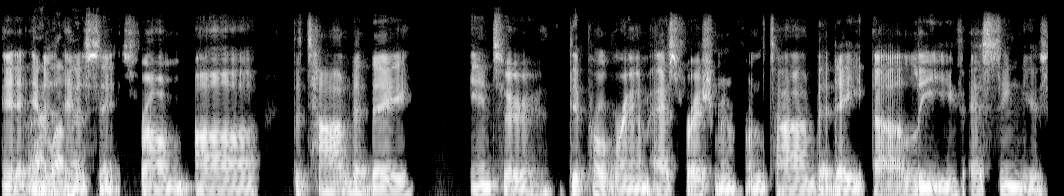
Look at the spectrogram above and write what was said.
in, in, a, in a, sense from uh, the time that they enter the program as freshmen from the time that they uh, leave as seniors.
